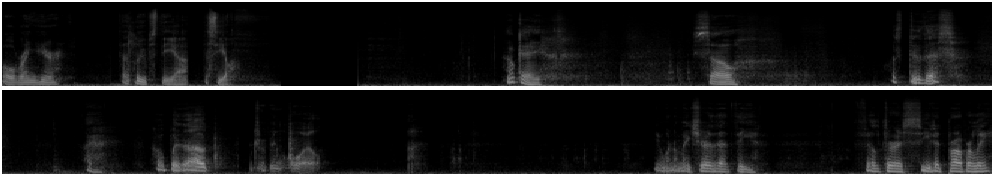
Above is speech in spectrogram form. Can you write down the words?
O-ring here that loops the, uh, the seal. Okay, so let's do this. I hope without dripping oil. You want to make sure that the filter is seated properly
